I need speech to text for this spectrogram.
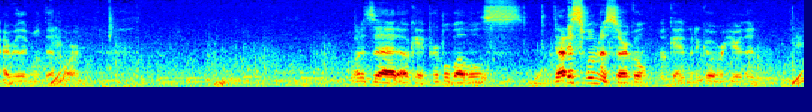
I really want that heart. What is that? Okay, purple bubbles. Did I just swim in a circle? Okay, I'm gonna go over here then.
